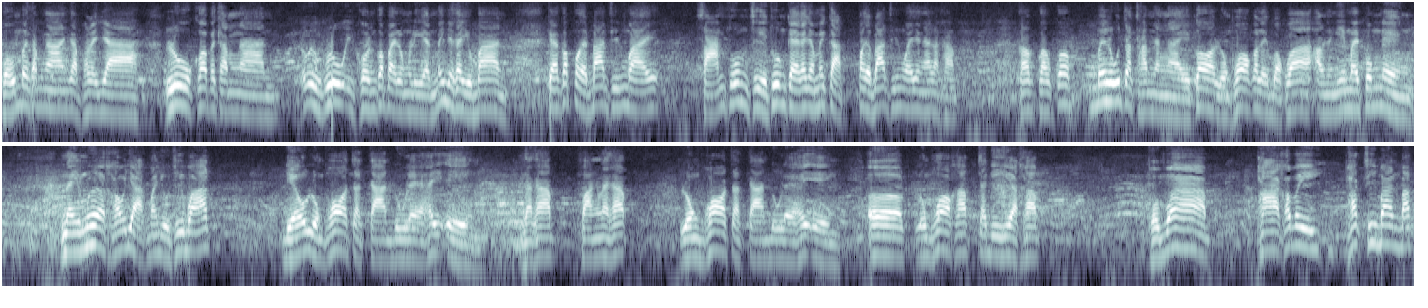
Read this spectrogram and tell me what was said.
ผมไปทำงานกับภรรยา ลูกก็ไปทำงานแล้วลูกอีกคนก็ไปโรงเรียน ไม่มีใครอยู่บ้าน แกก็เปิดบ้านทิ้งไว้สามทุ่มสี่ทุ่มแกก็ยังไม่กลับเปิดบ้านทิ้งไว้อย่างนั้นแหละครับก็ก็ก็ไม่รู้จะทำยังไง ก็หลวงพ่อก็เลยบอกว่าเอาอย่างนี้ไหมโป้งเน่งในเมื่อเขาอยากมาอยู่ที่วัด เดี๋ยวหลวงพ่อจัดการดูแลให้เองนะครับ ฟังนะครับ หลวงพ่อจัดการดูแลให้เอง เออหลวงพ่อครับจะดีอะครับ ผมว่าพาเขาไปพักที่บ้านบัก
